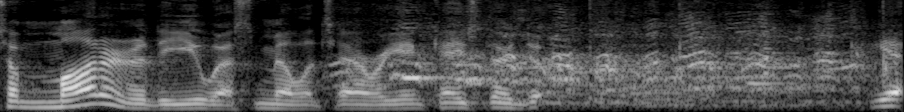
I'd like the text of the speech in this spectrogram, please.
to monitor the U.S. military in case they're. Yeah,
